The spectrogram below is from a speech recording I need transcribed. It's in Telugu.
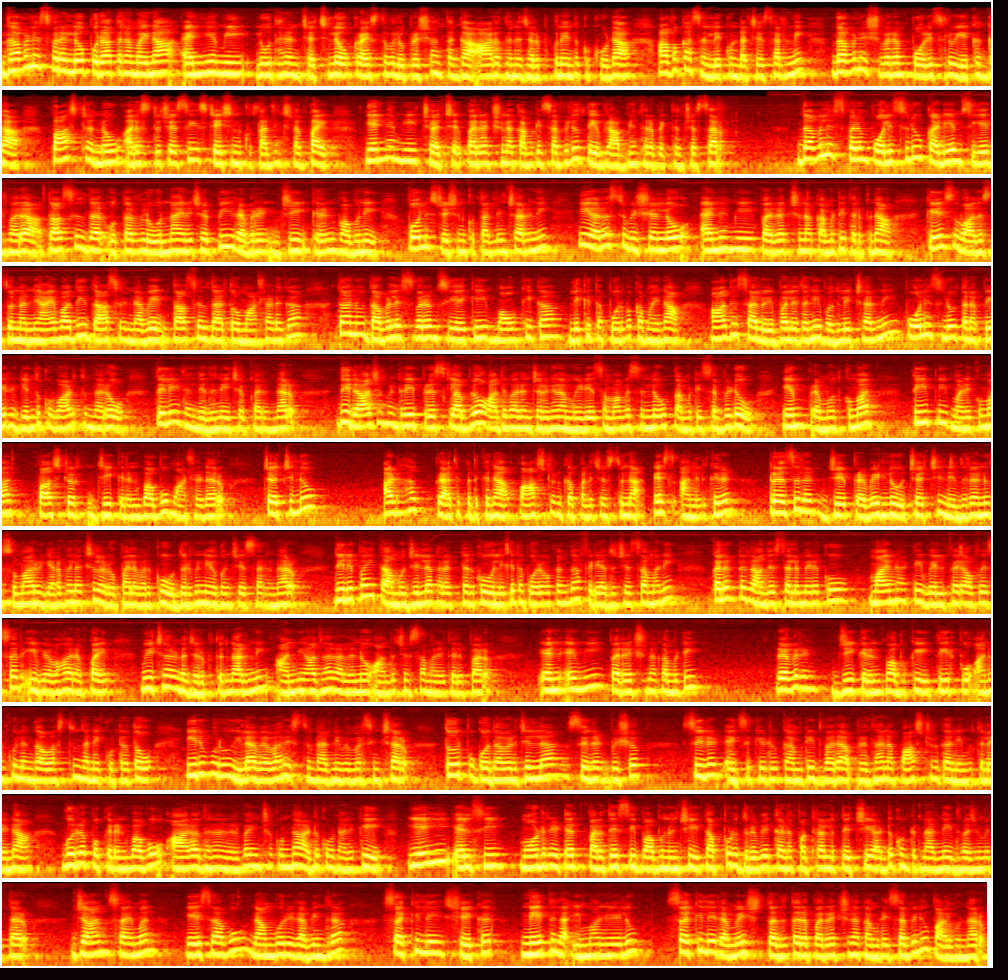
ధవళేశ్వరంలో పురాతనమైన ఎన్ఎంఈ లూథరన్ చర్చిలో క్రైస్తవులు ప్రశాంతంగా ఆరాధన జరుపుకునేందుకు కూడా అవకాశం లేకుండా చేశారని ధవళేశ్వరం పోలీసులు ఏకంగా పాస్టర్ను అరెస్టు చేసి స్టేషన్కు తరలించడంపై ఎన్ఎంఈ చర్చ్ పరిరక్షణ కమిటీ సభ్యులు తీవ్ర అభ్యంతరం వ్యక్తం చేశారు. ధవళేశ్వరం పోలీసులు కడియం సీఏ ద్వారా తహసీల్దార్ ఉత్తర్వులు ఉన్నాయని చెప్పి రెవరెండ్ జి. కిరణ్ బాబుని పోలీస్ స్టేషన్కు తరలించారని ఈ అరెస్టు విషయంలో ఎన్ఎంఈ పరిరక్షణ కమిటీ తరపున కేసు వాదిస్తున్న న్యాయవాది దాసరి నవీన్ తహసీల్దార్తో మాట్లాడగా తాను ధవళేశ్వరం సీఐకి మౌఖిక లిఖితపూర్వకమైన ఆదేశాలు ఇవ్వలేదని వదిలిచ్చారని పోలీసులు తన పేరు ఎందుకు వాడుతున్నారో తెలియడం లేదని చెప్పారన్నారు. ది రాజమండ్రి ప్రెస్ క్లబ్లో ఆదివారం జరిగిన మీడియా సమావేశంలో కమిటీ సభ్యుడు M Pramod Kumar TP Manikumar pastor G Kiran Babu మాట్లాడారు. చర్చిలో అడ్హక్ ప్రాతిపదికన పాస్టర్గా పనిచేస్తున్న S Anil Kiran treasurer J ప్రవీణ్లు church నిధులను సుమారు ఎనభై లక్షల రూపాయల వరకు దుర్వినియోగం చేశారన్నారు. దీనిపై తాము జిల్లా కలెక్టర్కు లిఖితపూర్వకంగా ఫిర్యాదు చేశామని కలెక్టర్ ఆదేశాల మేరకు మైనార్టీ వెల్ఫేర్ ఆఫీసర్ ఈ వ్యవహారంపై విచారణ జరుపుతున్నారని అన్ని ఆధారాలను అందజేశామని తెలిపారు. ఎన్ఎంఈ పరిరక్షణ కమిటీ రెవరెండ్ జి కిరణ్ బాబుకి తీర్పు అనుకూలంగా వస్తుందనే కుట్రతో ఇరువురు ఇలా వ్యవహరిస్తున్నారని విమర్శించారు. తూర్పు గోదావరి జిల్లా senate bishop senate executive committee ద్వారా ప్రధాన పాస్టర్గా నియమితులైన గుర్రపు కిరణ్ బాబు ఆరాధన నిర్వహించకుండా అడ్డుకోవడానికి ఏఈఎల్సీ మోడరేటర్ పరదేశీ బాబు నుంచి తప్పుడు ధృవీకరణ పత్రాలు తెచ్చి అడ్డుకుంటున్నారని ధ్వజమెత్తారు. జాన్ సైమన్ ఏసావు నంబూరి రవీంద్ర సకిలే శేఖర్ నేతల ఇమ్మాన్యుయేలు సకిలే రమేష్ తదితర పరిరక్షణ కమిటీ సభ్యులు పాల్గొన్నారు.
